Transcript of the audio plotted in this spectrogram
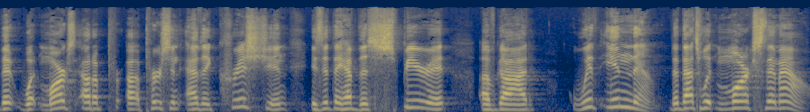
that what marks out a, a person as a Christian is that they have the Spirit of God within them, that that's what marks them out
